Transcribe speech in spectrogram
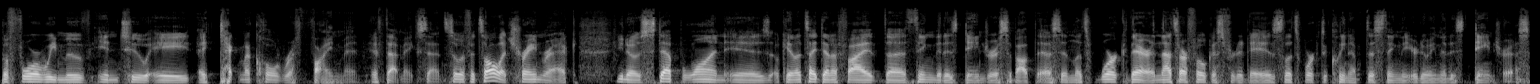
before we move into a, a technical refinement, if that makes sense. So if it's all a train wreck, you know, step one is okay. Let's identify the thing that is dangerous about this, and let's work there, and that's our focus for today. Is let's work to clean up this thing that you're doing that is dangerous.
